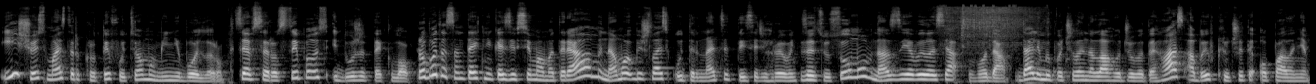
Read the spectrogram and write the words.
і щось майстер крутив у цьому міні-бойлеру. Це все розсипалось і дуже текло. Робота сантехніка зі всіма матеріалами нам обійшлась у 13 тисяч гривень. За цю суму в нас з'явилася вода. Далі ми почали налагоджувати газ, аби включити опалення.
